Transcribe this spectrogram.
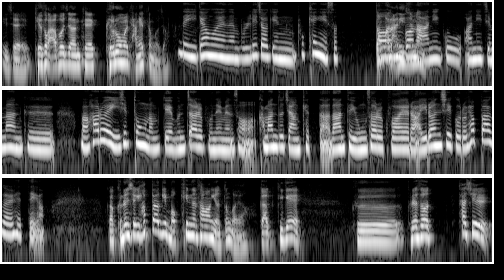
이제 계속 아버지한테 괴로움을 당했던 거죠. 근데 이 경우에는 물리적인 폭행이 있었 건 아니지만 아니고 아니지만 그 막 하루에 20통 넘게 문자를 보내면서 가만두지 않겠다. 나한테 용서를 구하해라. 이런 식으로 협박을 했대요. 그러니까 그런 식의 협박이 먹히는 상황이었던 거예요. 그러니까 그게 그 그래서 사실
